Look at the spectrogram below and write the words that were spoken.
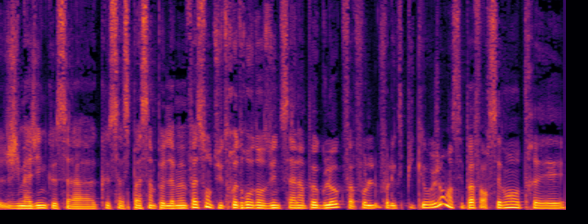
j'imagine que ça que ça se passe un peu de la même façon. Tu te retrouves dans une salle un peu glauque. Enfin, faut faut l'expliquer aux gens. hein. C'est pas forcément très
